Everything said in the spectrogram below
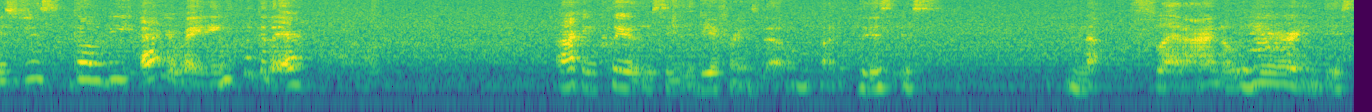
It's just gonna be aggravating. Look at there. I can clearly see the difference though. Like this is not flat iron over here and this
